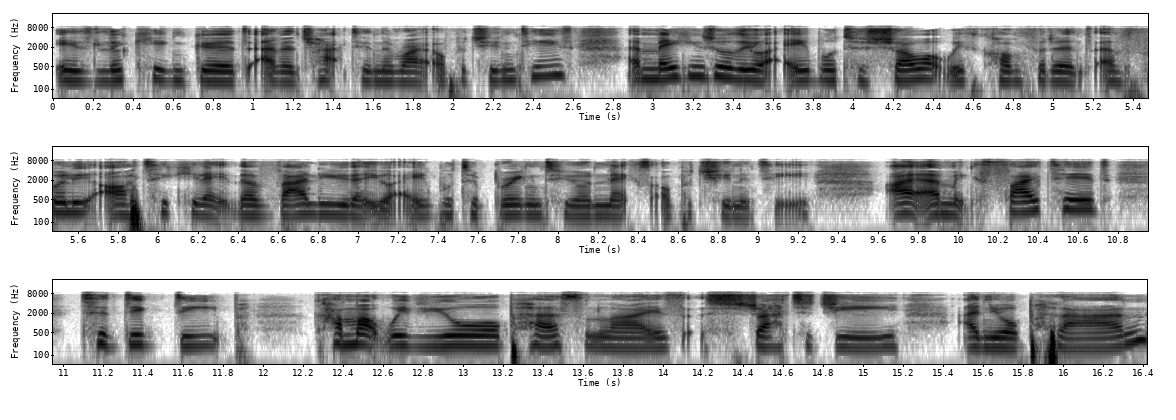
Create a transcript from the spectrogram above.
is looking good and attracting the right opportunities, and making sure that you're able to show up with confidence and fully articulate the value that you're able to bring to your next opportunity. I am excited to dig deep come up with your personalized strategy and your plan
